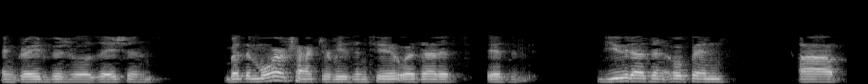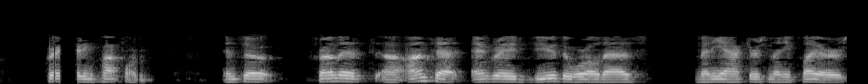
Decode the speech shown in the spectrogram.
and grade visualizations. But the more attractive reason to it was that it's, it's viewed as an open, uh, grading platform. And so from its uh, onset, Engrade viewed the world as many actors, many players,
